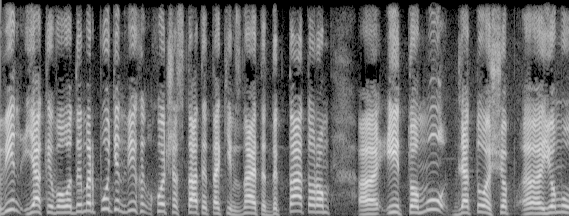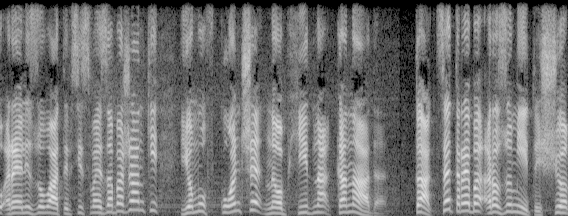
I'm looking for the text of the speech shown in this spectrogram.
він, як і Володимир Путін, він хоче стати таким, знаєте, диктатором. Е, і тому для того, щоб е, йому реалізувати всі свої забажанки, йому вконче необхідна Канада. Так, це треба розуміти, що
